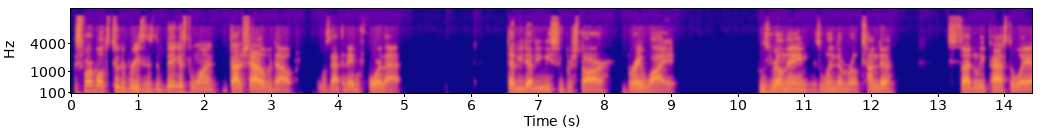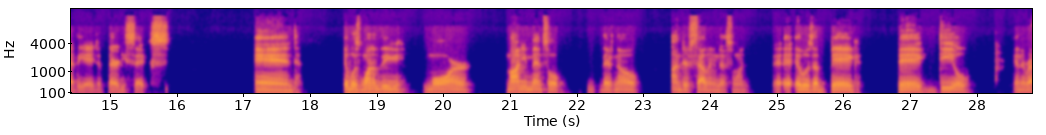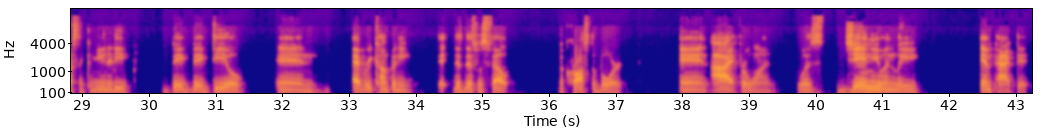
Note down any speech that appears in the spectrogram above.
it's for a multitude of reasons. The biggest one, without a shadow of a doubt, was that the day before that, WWE superstar Bray Wyatt, whose real name is Wyndham Rotunda, suddenly passed away at the age of 36. And it was one of the more monumental, there's no underselling this one. It, it was a big, big deal in the wrestling community big, big deal in every company. It, this, this was felt across the board. And I, for one, was genuinely impacted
